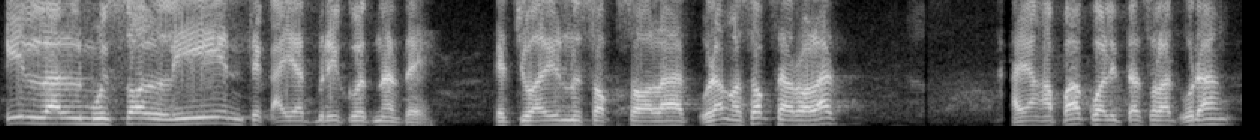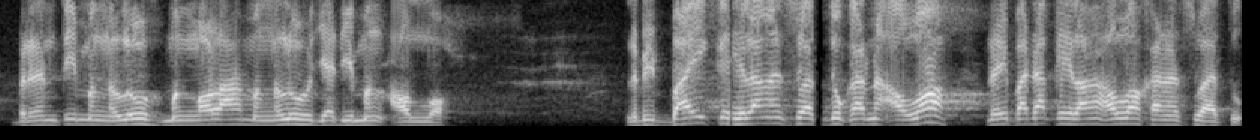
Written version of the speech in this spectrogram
Ilal musallin cek ayat berikutnya teh. Kecuali nusok salat urang ngosok sarolat? Hayang apa kualitas salat urang berhenti mengeluh mengolah mengeluh jadi mengallah lebih baik kehilangan suatu karena Allah daripada kehilangan Allah karena suatu.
